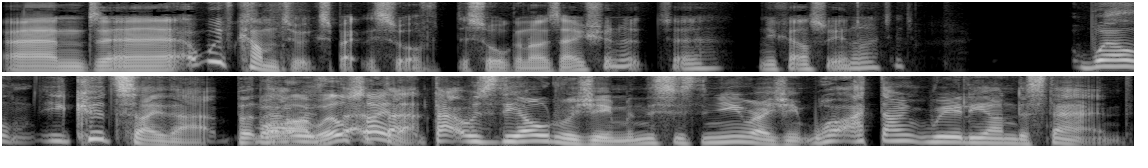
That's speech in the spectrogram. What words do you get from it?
And uh, we've come to expect this sort of disorganisation at uh, Newcastle United. well you could say that but Well, that I was, will say that, that. that was the old regime and this is the new regime what i don't really understand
